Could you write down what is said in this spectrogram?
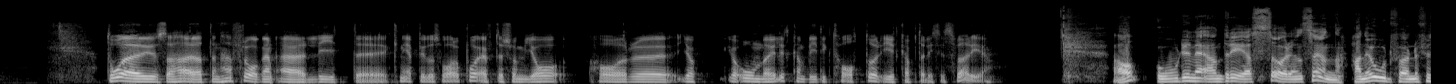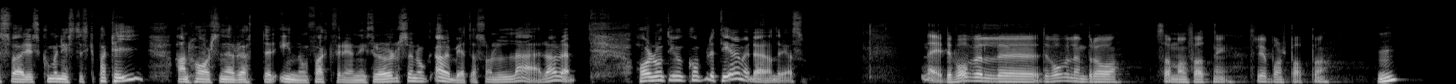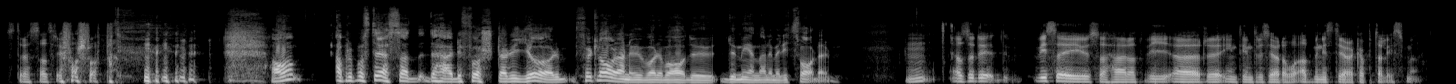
Då är det ju så här att den här frågan är lite knepig att svara på eftersom jag har, eh, jag, jag omöjligt kan bli diktator i ett kapitalistiskt Sverige. Ja, orden är Andreas Sörensen. Han är ordförande för Sveriges kommunistiska parti. Han har sina rötter inom fackföreningsrörelsen och arbetar som lärare. Har du någonting att komplettera med där, Andreas? Nej, det var väl, eh, det var väl en bra sammanfattning. Trebarnspappa. Mm. Stressad trebarnspappa. ja, apropå stressad, det här det första du gör. Förklara nu vad det var du, du menade med ditt svar där. Mm. Alltså det, vi säger ju så här att vi är inte intresserade av att administrera kapitalismen.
